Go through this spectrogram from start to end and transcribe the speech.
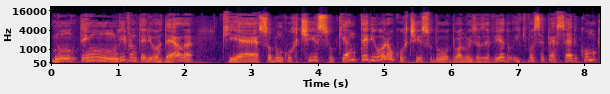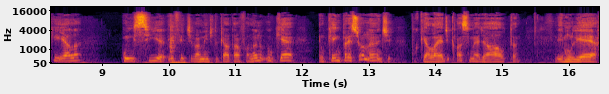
Num, tem um livro anterior dela que é sobre um cortiço, que é anterior ao cortiço do, do Aloysio Azevedo, e que você percebe como que ela conhecia efetivamente do que ela estava falando, o que, é, o que é impressionante, porque ela é de classe média alta e mulher.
